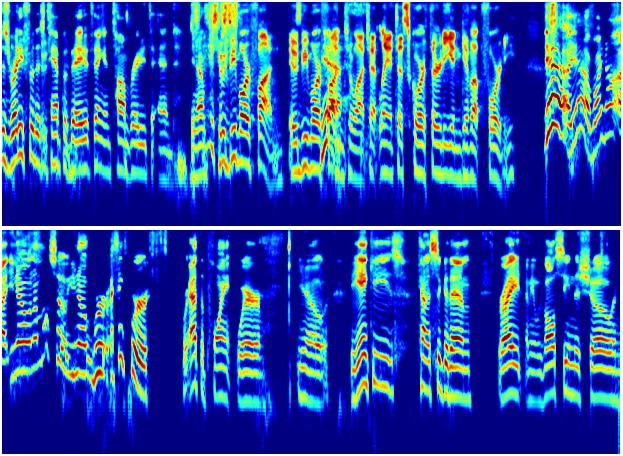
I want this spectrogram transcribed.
just ready for this Tampa Bay thing and Tom Brady to end. You know, it would be more fun. It would be more yeah. fun to watch Atlanta score 30 and give up 40. Yeah, yeah, why not? You know, and I'm also, you know, we're I think we're we're at the point where, you know, the Yankees kind of sick of them, right? I mean, we've all seen this show, and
